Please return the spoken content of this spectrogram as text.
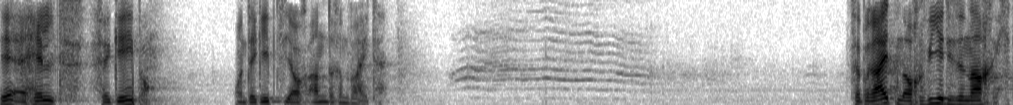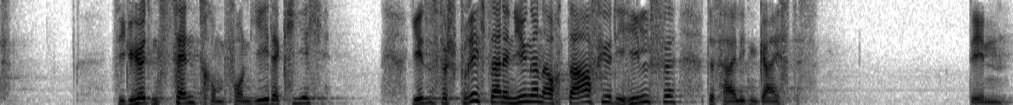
der erhält Vergebung und er gibt sie auch anderen weiter. Verbreiten auch wir diese Nachricht. Sie gehört ins Zentrum von jeder Kirche. Jesus verspricht seinen Jüngern auch dafür die Hilfe des Heiligen Geistes. Den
